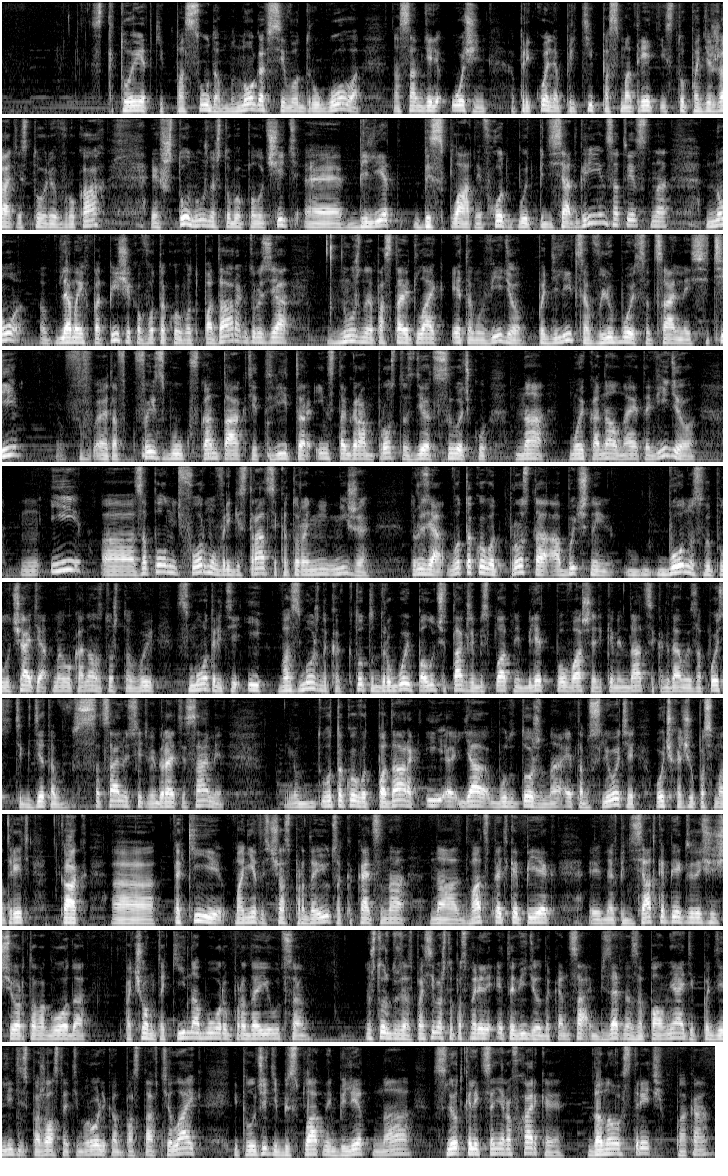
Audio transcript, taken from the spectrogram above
Статуэтки, посуда, много всего другого. На самом деле очень прикольно прийти, посмотреть, и подержать историю в руках. Э, что нужно, чтобы получить э, билет бесплатный? Вход будет 50 гривен, соответственно. Но для моих подписчиков вот такой вот подарок, друзья. Нужно поставить лайк этому видео, поделиться в любой социальной сети, это в Facebook, ВКонтакте, Twitter, Instagram, просто сделать ссылочку на мой канал, на это видео и э, заполнить форму в регистрации, которая ни, ниже. Друзья, вот такой вот просто обычный бонус вы получаете от моего канала за то, что вы смотрите. И, возможно, как кто-то другой получит также бесплатный билет по вашей рекомендации, когда вы запостите где-то в социальную сеть, выбирайте сами. Вот такой вот подарок. И э, я буду тоже на этом слете. Очень хочу посмотреть, как, э, какие монеты сейчас продаются, какая цена на 25 копеек, на 50 копеек 2004 года почем такие наборы продаются. Ну что ж, друзья, спасибо, что посмотрели это видео до конца. Обязательно заполняйте, поделитесь, пожалуйста, этим роликом, поставьте лайк и получите бесплатный билет на слет коллекционеров в Харькове. До новых встреч, пока!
